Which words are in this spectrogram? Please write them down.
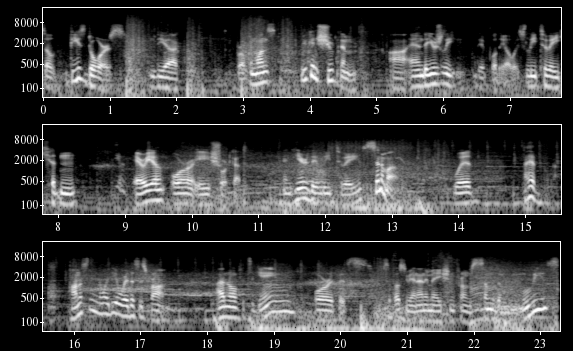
So these doors, the uh, broken ones, you can shoot them, uh, and they usually, they, well, they always lead to a hidden area or a shortcut. And here they lead to a cinema with, I have honestly no idea where this is from. I don't know if it's a game or if it's supposed to be an animation from some of the movies.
